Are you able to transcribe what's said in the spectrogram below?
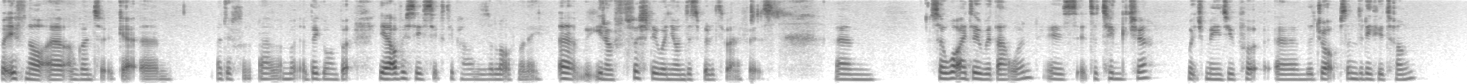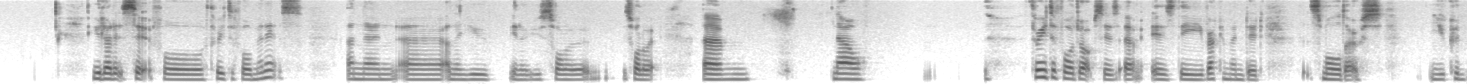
but if not, uh, I'm going to get um, a different, uh, a bigger one. But yeah, obviously sixty pounds is a lot of money. Uh, you know, especially when you're on disability benefits. Um, so what I do with that one is it's a tincture, which means you put um, the drops underneath your tongue. You let it sit for three to four minutes, and then uh, and then you you know you swallow you swallow it. Um, now, three to four drops is um, is the recommended small dose. You could,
